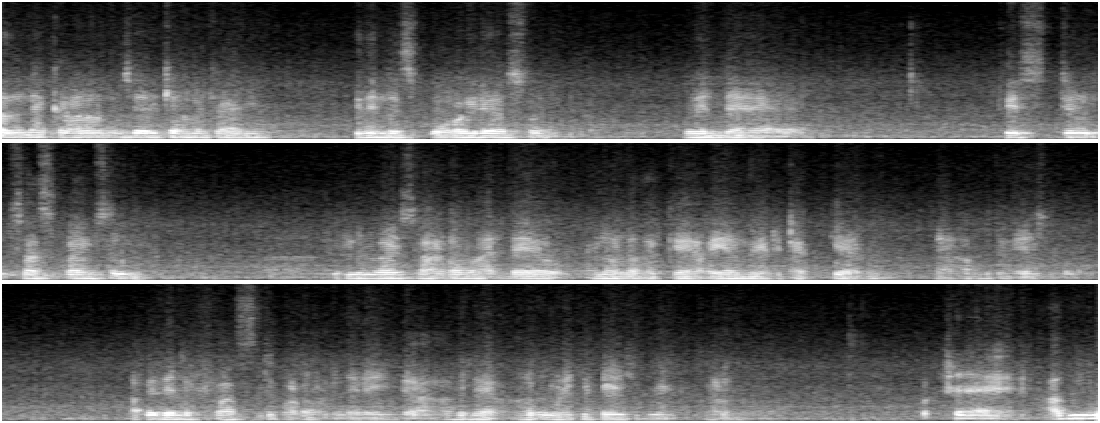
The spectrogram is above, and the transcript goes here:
തന്നെ കാണാൻ വിചാരിക്കാനുള്ള കാര്യം ഇതിന്റെ സ്പോയിലേഴ്സും ഇതിന്റെ ട്വിസ്റ്റും സസ്പെൻസും യൂണിവേഴ്സ് ആണോ അല്ലയോ എന്നുള്ളതൊക്കെ അറിയാൻ വേണ്ടിയിട്ടൊക്കെയാണ് രാവിലെ കഴിച്ചു പോകുന്നത് അപ്പോൾ ഇതിന്റെ ഫസ്റ്റ് പടമാണ് ഞാൻ രാവിലെ ആറ് മണിക്ക് കഴിച്ചു പോയി കാണുന്നത്. പക്ഷേ അതൊരു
